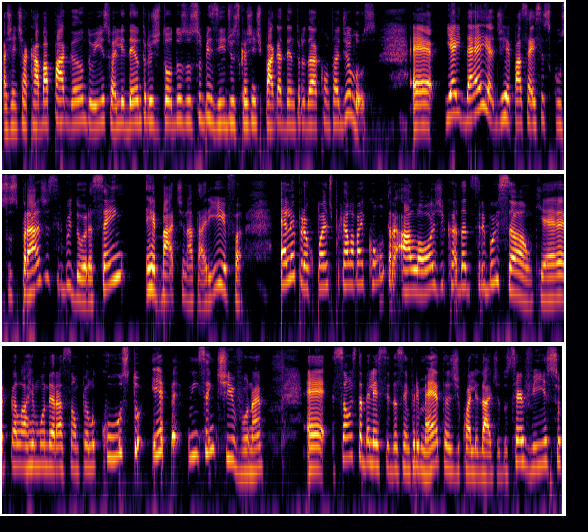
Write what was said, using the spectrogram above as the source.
a gente acaba pagando isso ali dentro de todos os subsídios que a gente paga dentro da conta de luz. É, e a ideia de repassar esses custos para as distribuidoras sem rebate na tarifa, ela é preocupante porque ela vai contra a lógica da distribuição, que é pela remuneração pelo custo e incentivo, né? É, são estabelecidas sempre metas de qualidade do serviço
